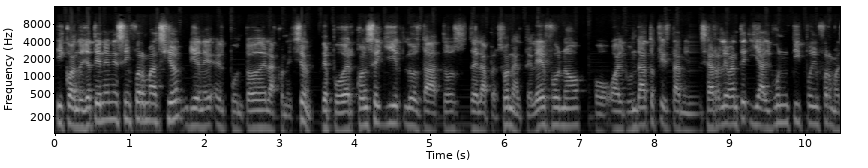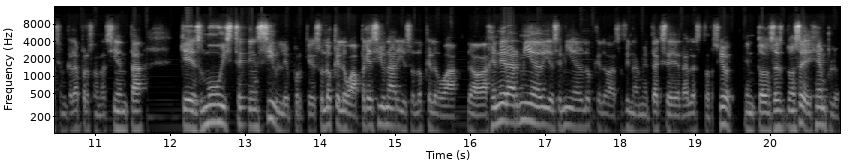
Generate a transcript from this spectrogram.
Y cuando ya tienen esa información, viene el punto de la conexión, de poder conseguir los datos de la persona, el teléfono o, algún dato que también sea relevante y algún tipo de información que la persona sienta que es muy sensible, porque eso es lo que lo va a presionar y eso es lo que lo va, a generar miedo y ese miedo es lo que lo hace finalmente acceder a la extorsión. Entonces, no sé, ejemplo,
